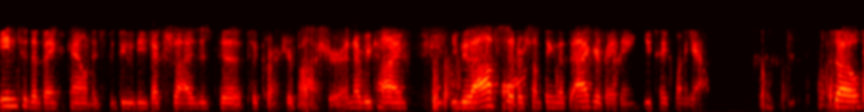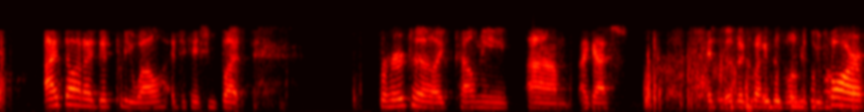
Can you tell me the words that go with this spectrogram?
into the bank account is to do these exercises to, to correct your posture. And every time you do the opposite or something that's aggravating, you take money out. So I thought I did pretty well education, but for her to like tell me, um, I guess it, the clinic was a little bit too far,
